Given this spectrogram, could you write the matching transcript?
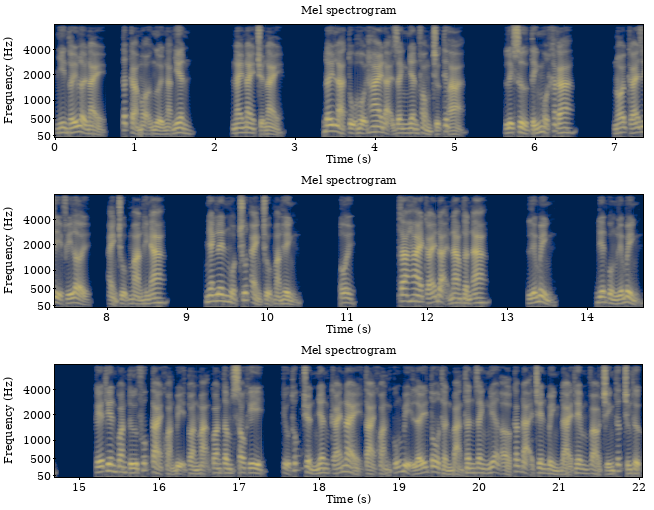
Nhìn thấy lời này, tất cả mọi người ngạc nhiên. Nay nay chuyện này, đây là tụ hội hai đại danh nhân phòng trực tiếp à? Lịch sử tính một khắc a. Nói cái gì phí lời, ảnh chụp màn hình a. Nhanh lên một chút ảnh chụp màn hình. Ôi, ta hai cái đại nam thần a. Liếm bình. Điên cuồng liếm bình kế thiên quan tứ phúc tài khoản bị toàn mạng quan tâm sau khi, cựu thúc truyền nhân cái này tài khoản cũng bị lấy tô thần bản thân danh nghĩa ở các đại trên bình đại thêm vào chính thức chứng thực.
